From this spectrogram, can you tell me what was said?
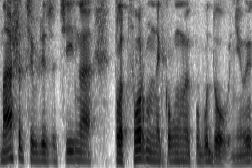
наша цивілізаційна платформа, на якому ми побудовані. Ви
